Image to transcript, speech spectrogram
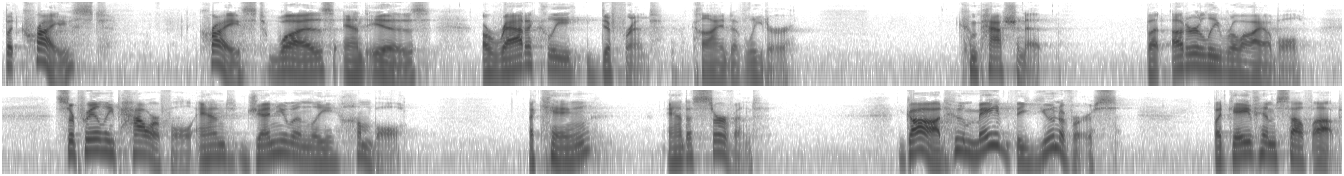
But Christ, Christ was and is a radically different kind of leader. Compassionate, but utterly reliable, supremely powerful, and genuinely humble. A king and a servant. God, who made the universe, but gave himself up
